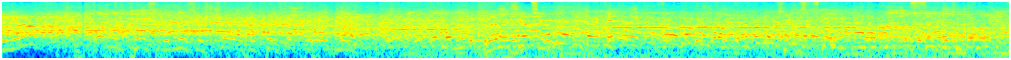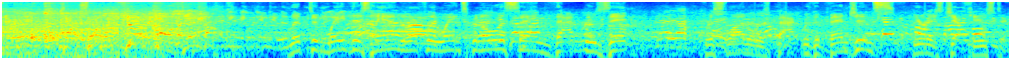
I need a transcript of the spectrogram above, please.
Pick it up. Very impressive initial show for Chris Lytle. isn't it? Liver shot. Waved his hand. The referee Wayne Spinola saying that was it. Chris Lytle is back with a vengeance. Here is Jeff Houston.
